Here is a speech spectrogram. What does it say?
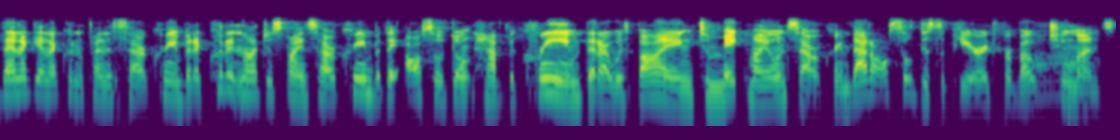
then again, I couldn't find the sour cream, but I couldn't not just find sour cream, but they also don't have the cream that I was buying to make my own sour cream. That also disappeared for about two oh. months.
